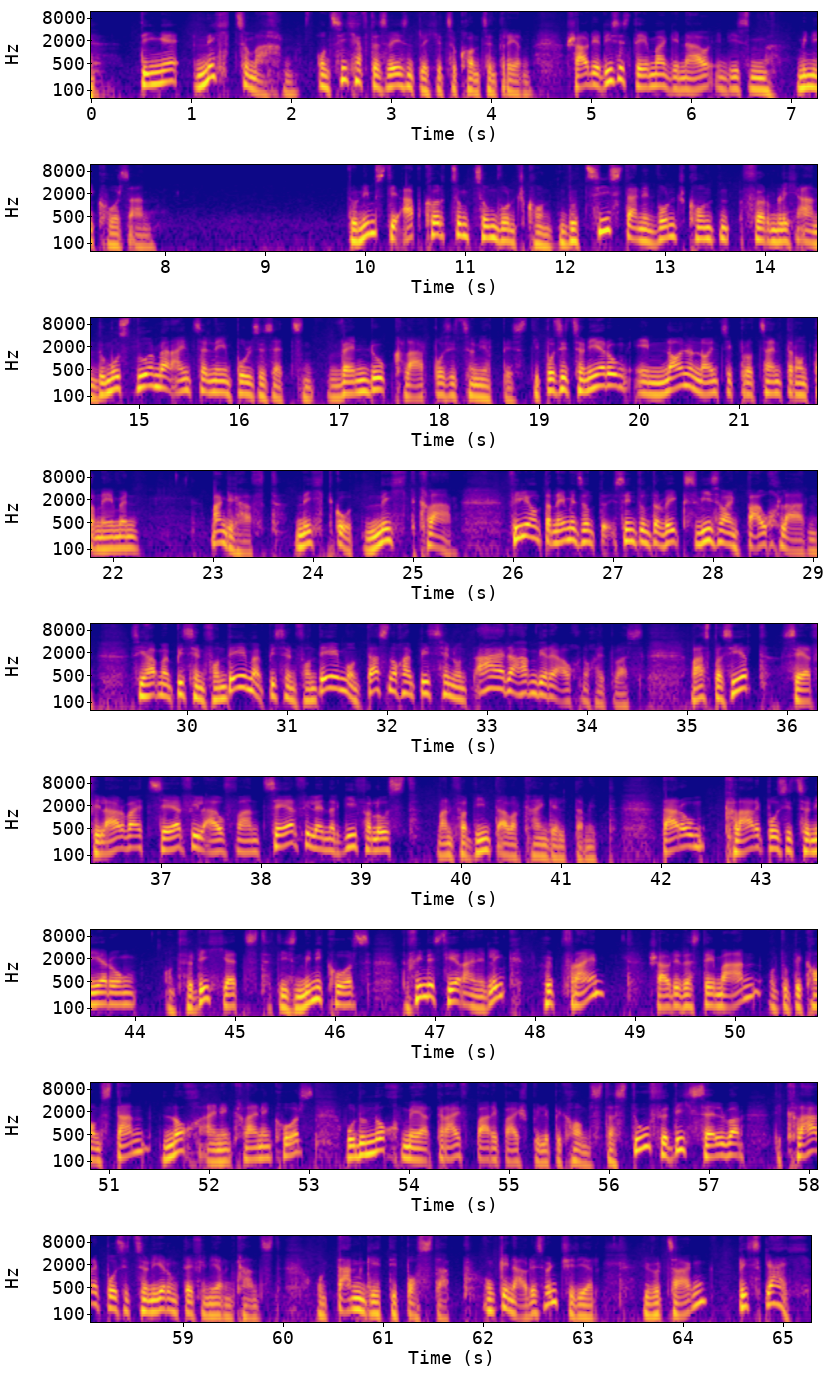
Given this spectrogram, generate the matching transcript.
Dinge nicht zu machen und sich auf das Wesentliche zu konzentrieren. Schau dir dieses Thema genau in diesem Minikurs an. Du nimmst die Abkürzung zum Wunschkunden. Du ziehst deinen Wunschkunden förmlich an. Du musst nur mehr einzelne Impulse setzen, wenn du klar positioniert bist. Die Positionierung in 99 Prozent der Unternehmen mangelhaft, nicht gut, nicht klar. Viele Unternehmen sind unterwegs wie so ein Bauchladen. Sie haben ein bisschen von dem, ein bisschen von dem und das noch ein bisschen und ah, da haben wir ja auch noch etwas. Was passiert? Sehr viel Arbeit, sehr viel Aufwand, sehr viel Energieverlust. Man verdient aber kein Geld damit. Darum klare Positionierung und für dich jetzt diesen Minikurs. Du findest hier einen Link, hüpf rein, Schau dir das Thema an und du bekommst dann noch einen kleinen Kurs, wo du noch mehr greifbare Beispiele bekommst, dass du für dich selber die klare Positionierung definieren kannst. Und dann geht die Post ab. Und genau das wünsche ich dir. Ich würde sagen, bis gleich.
